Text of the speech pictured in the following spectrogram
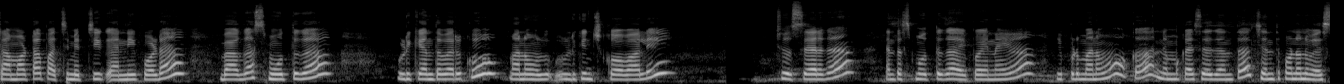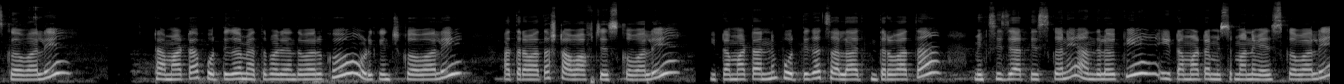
టమాటా పచ్చిమిర్చి అన్నీ కూడా బాగా స్మూత్గా ఉడికేంత వరకు మనం ఉడికించుకోవాలి. చూసారుగా? ఎంత స్మూత్గా అయిపోయినాయో ఇప్పుడు మనము ఒక నిమ్మకాయ సైజ్ అంతా చింతపండును వేసుకోవాలి. టమాటా పూర్తిగా మెత్తపడేంత వరకు ఉడికించుకోవాలి. ఆ తర్వాత స్టవ్ ఆఫ్ చేసుకోవాలి. ఈ టమాటాన్ని పూర్తిగా చల్లారిన తర్వాత మిక్సీ జార్ తీసుకొని అందులోకి ఈ టమాటా మిశ్రమాన్ని వేసుకోవాలి.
